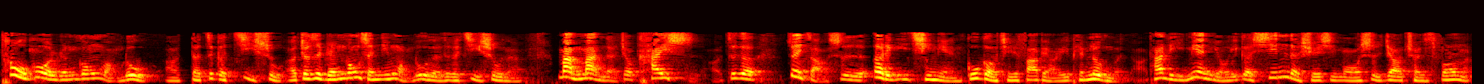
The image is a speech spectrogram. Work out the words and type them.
透过人工网络啊的这个技术啊，就是人工神经网络的这个技术呢，慢慢的就开始这个最早是二零一七年，Google 其实发表了一篇论文啊。它里面有一个新的学习模式叫 Transformer。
